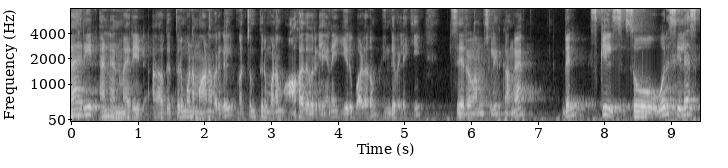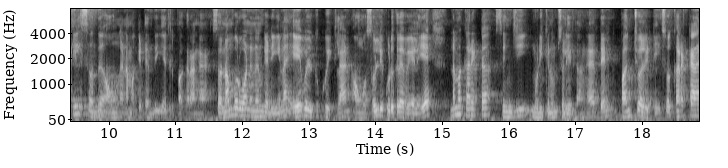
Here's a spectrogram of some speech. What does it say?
மேரிட் அண்ட் அன்மேரிட் அதாவது திருமணமானவர்கள் மற்றும் திருமணம் ஆகாதவர்கள் என இருபாலரும் இந்த விலைக்கு சேரலாம்னு சொல்லியிருக்காங்க. தென் ஸ்கில்ஸ் ஸோ ஒரு சில ஸ்கில்ஸ் வந்து அவங்க நம்மக்கிட்டேருந்து எதிர்பார்க்குறாங்க. ஸோ நம்பர் ஒன் என்னென்னு கேட்டிங்கன்னா ஏபிள் டு குயிக் லேன் அவங்க சொல்லிக் கொடுக்குற வேலையை நம்ம கரெக்டாக செஞ்சு முடிக்கணும்னு சொல்லியிருக்காங்க. தென் பங்க்சுவாலிட்டி ஸோ கரெக்டான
